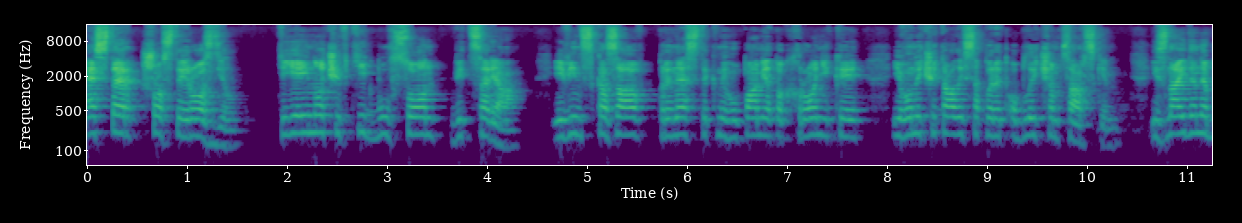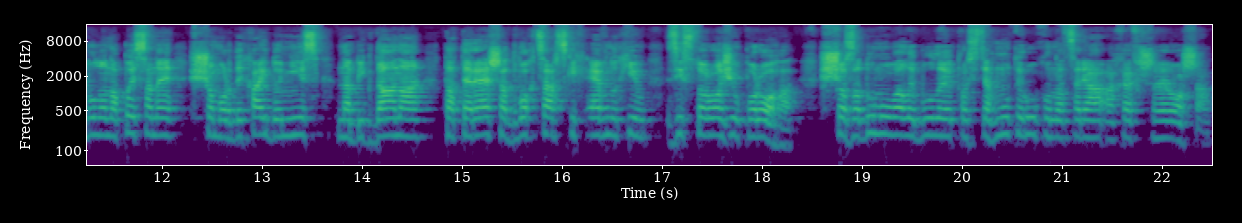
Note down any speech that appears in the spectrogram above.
Естер, шостий розділ. Тієї ночі втік був сон від царя, і він сказав принести книгу пам'яток хроніки, і вони читалися перед обличчям царським. І знайдене було написане, що Мордихай доніс на Бігдана та Тереша двох царських евнухів зі сторожів порога, що задумували були простягнути руку на царя Ахевшероша.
